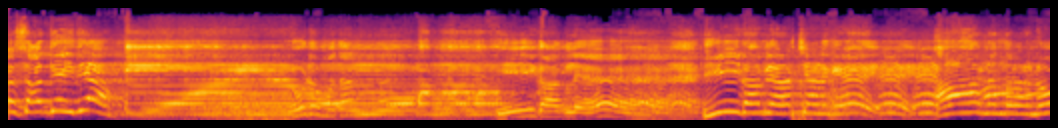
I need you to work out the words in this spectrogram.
ಹತ್ರ ಸಾಧ್ಯ ಇದೆಯಾ? ನೋಡು ಮದನ್ ಈಗಾಗ್ಲೇ ಈಗಾಗ್ಲೇ ಅರ್ಚನೆಗೆ ಆನಂದನನ್ನು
